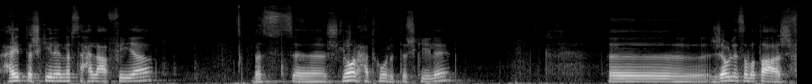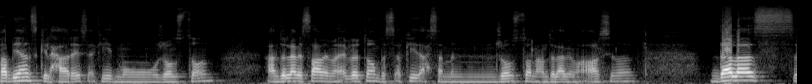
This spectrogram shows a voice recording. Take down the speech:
هاي التشكيلة نفسها حلعب فيها. بس آه، شلون حتكون التشكيلة؟ آه، جولة 17 فابيانسكي الحارس أكيد مو جونستون. عنده لعبة صعبة مع إيفرتون بس أكيد أحسن من جونستون عنده لعبة مع أرسنال. دالاس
